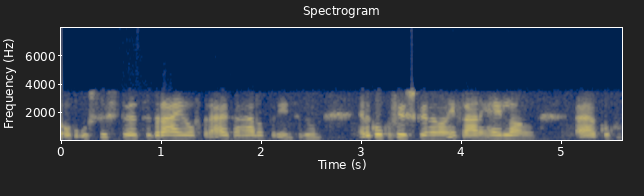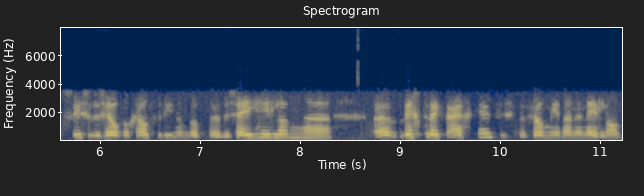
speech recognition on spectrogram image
op oesters te, te, draaien of eruit te halen of erin te doen. En de kokkelvissers kunnen dan in Vlaanderen heel lang uh, kokkels vissen, dus heel veel geld verdienen omdat uh, de zee heel lang uh, wegtrekt eigenlijk. Hè. Het is veel meer dan in Nederland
